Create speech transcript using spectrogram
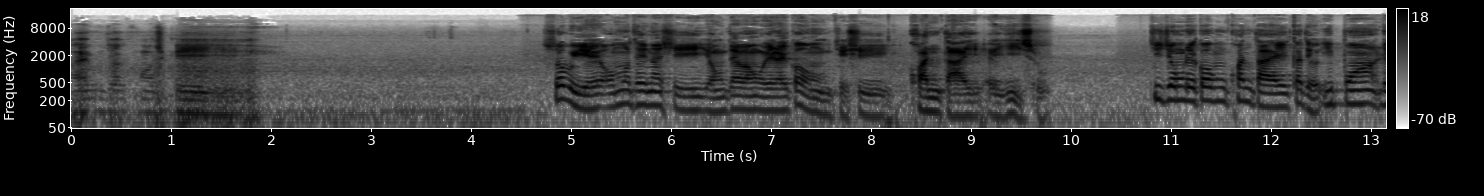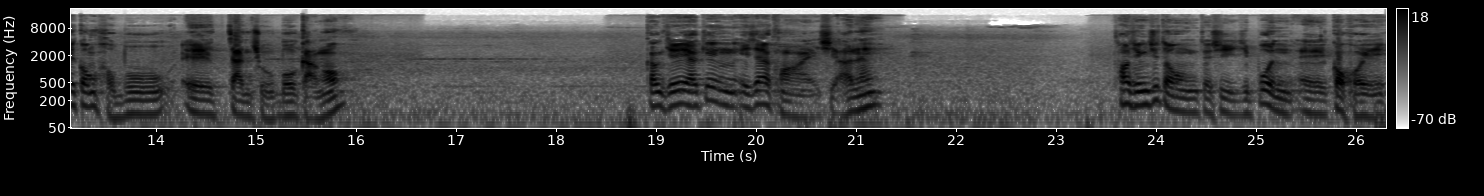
哎，我再看出去。所谓的“欧摩特”那是用台湾话来讲，就是宽带的意思。这种咧讲款待，甲着一般咧讲服务的赞助无共哦。刚才夜景会使看的是安尼。头前这栋就是日本的国会。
